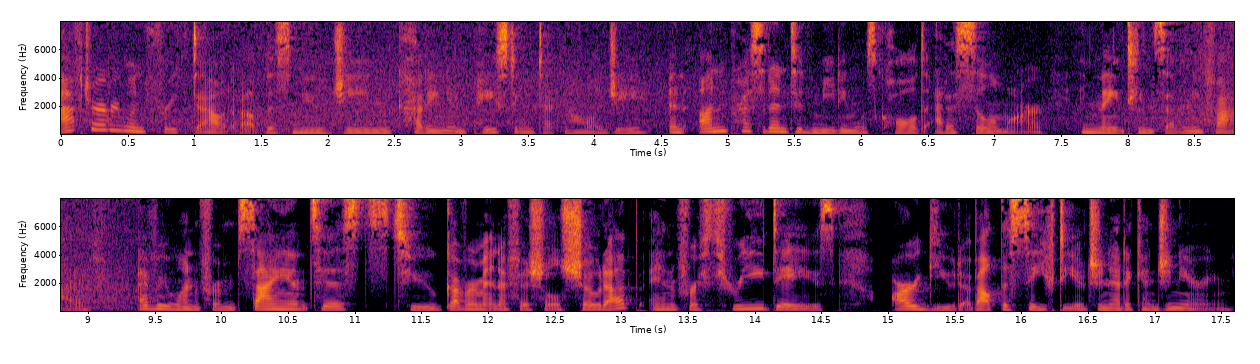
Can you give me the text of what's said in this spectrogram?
After everyone freaked out about this new gene cutting and pasting technology, an unprecedented meeting was called at Asilomar in 1975. Everyone from scientists to government officials showed up and for three days argued about the safety of genetic engineering.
